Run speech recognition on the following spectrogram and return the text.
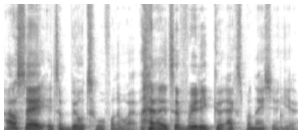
I'll say it's a build tool for the web. it's a really good explanation here.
